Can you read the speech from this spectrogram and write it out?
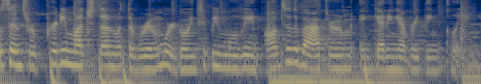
since we're pretty much done with the room, we're going to be moving onto the bathroom and getting everything clean.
